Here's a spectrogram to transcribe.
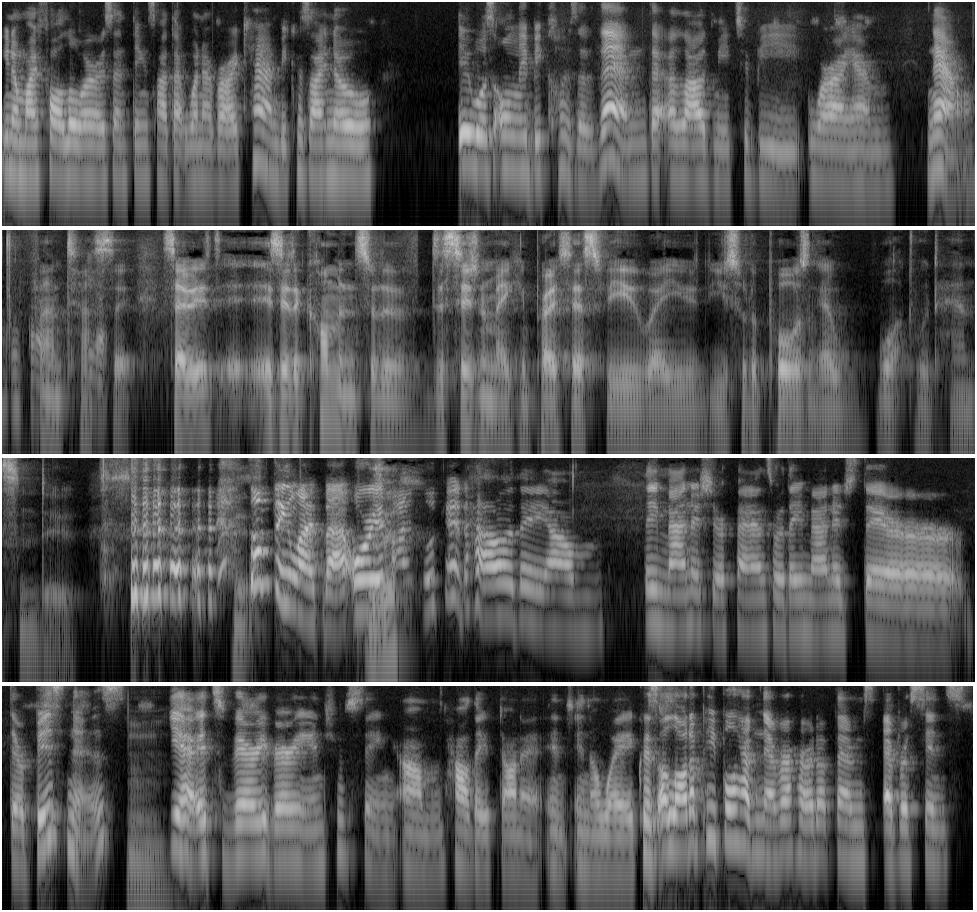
you know, my followers and things like that whenever I can because I know it was only because of them that allowed me to be where I am now. that- yeah. Fantastic. So, is, is it a common sort of decision making process for you where you, you sort of pause and go, "What would Hanson do?" something like that or Is if it? i look at how they um they manage their fans or they manage their their business Hmm. yeah it's very very interesting um how they've done it in, in a way because a lot of people have never heard of them ever since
